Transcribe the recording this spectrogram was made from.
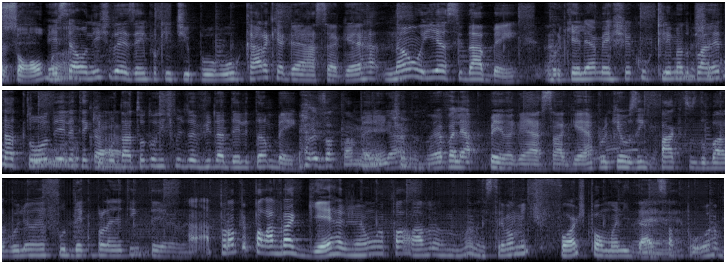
sol, mano. Esse é o nítido exemplo que, tipo, o cara que ganhasse a guerra não ia se dar bem. Porque ele ia mexer com o clima do planeta todo e ele ia tudo, ter que cara. mudar todo o ritmo de vida dele também. Tá Exatamente. ligado? Não ia valer a pena ganhar essa guerra, porque os impactos do bagulho iam foder com o planeta inteiro, né? A própria palavra guerra já é uma palavra, mano, extremamente forte pra humanidade, É. essa porra, mano.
